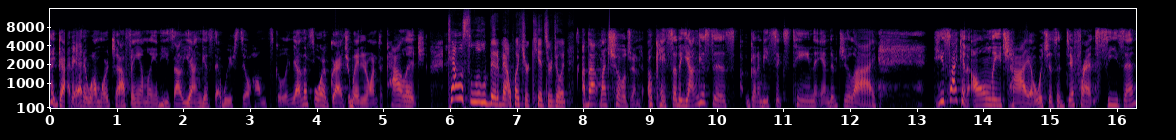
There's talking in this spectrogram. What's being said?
got added one more child family, and he's our youngest that we're still homeschooling. The other four have graduated on to college. Tell us a little bit about what your kids are doing. About my children. Okay, so the youngest is going to be 16 the end of July. He's like an only child, which is a different season,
